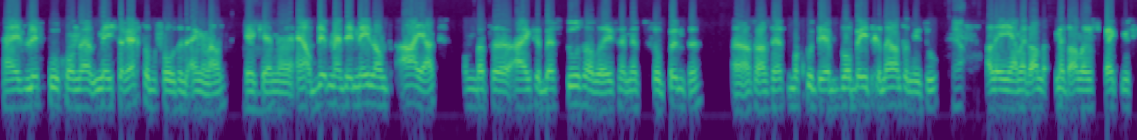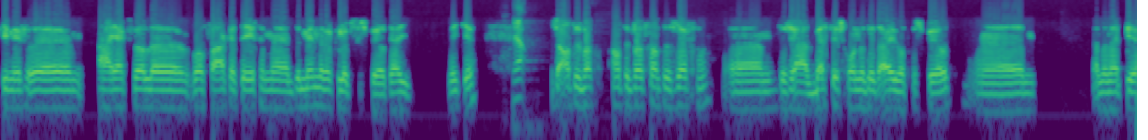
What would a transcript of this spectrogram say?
hij heeft Liverpool gewoon het meeste recht op bijvoorbeeld in Engeland. Kijk, en, eh, en op dit moment in Nederland Ajax. Omdat eh, Ajax het beste doel heeft en net zoveel punten eh, als AZ. Maar goed, die hebben het wel beter gedaan tot nu toe. Ja. Alleen ja, met alle, met alle respect, misschien heeft Ajax wel, wel vaker tegen de mindere clubs gespeeld. Ja, weet je? Ja. Dus altijd wat, altijd wat van te zeggen. Ehm, dus ja, het beste is gewoon dat dit uit wordt gespeeld. Ehm, en dan heb je,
